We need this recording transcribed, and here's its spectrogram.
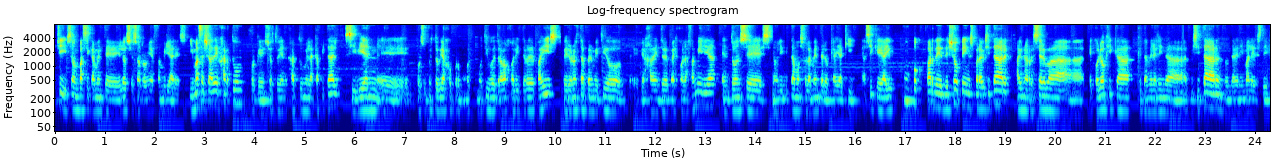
Sí, son básicamente el ocio, son reuniones familiares. Y más allá de Jartum, porque yo estoy en Jartum, en la capital, si bien eh, por supuesto viajo por motivos de trabajo al interior del país, pero no está permitido eh, viajar al interior del país con la familia, entonces nos limitamos solamente a lo que hay aquí. Así que hay un poco, par de, de shoppings para visitar, hay una reserva ecológica que también es linda visitar, donde hay animales de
